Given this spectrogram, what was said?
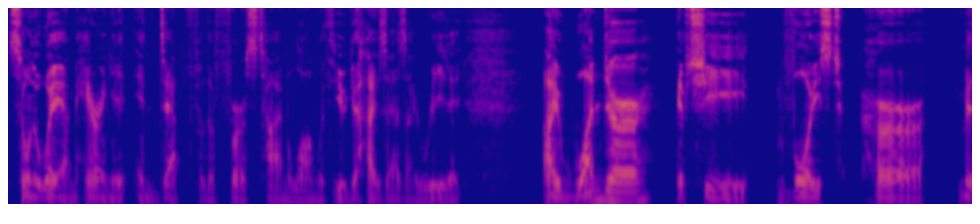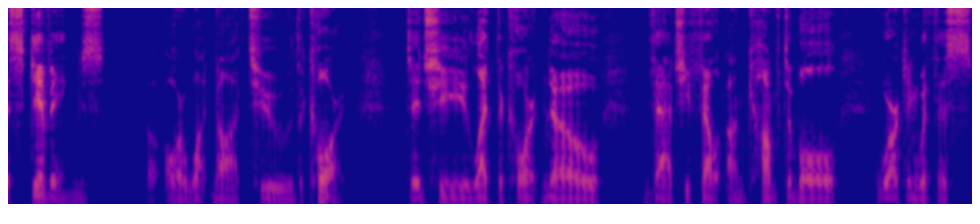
so in a way i'm hearing it in depth for the first time along with you guys as i read it i wonder if she voiced her misgivings or whatnot to the court did she let the court know that she felt uncomfortable working with this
